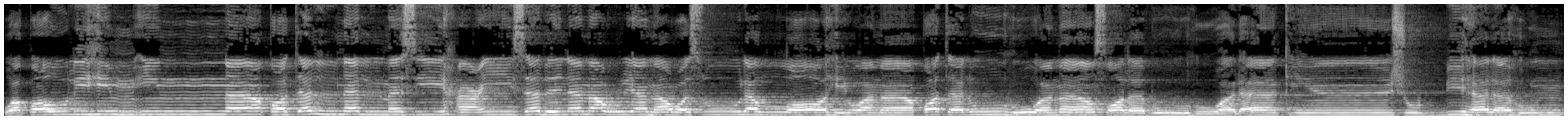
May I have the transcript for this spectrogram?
وقولهم إنا قتلنا المسيح عيسى ابن مريم رسول الله وما قتلوه وما صلبوه ولكن شبه لهم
